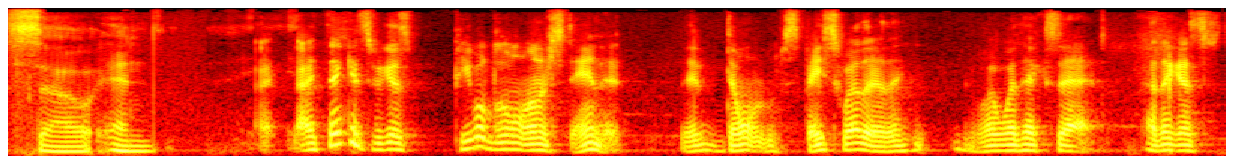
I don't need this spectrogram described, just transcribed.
so and I, I think it's because people don't understand it. They don't space weather. They, what, what the heck's that? I think that's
